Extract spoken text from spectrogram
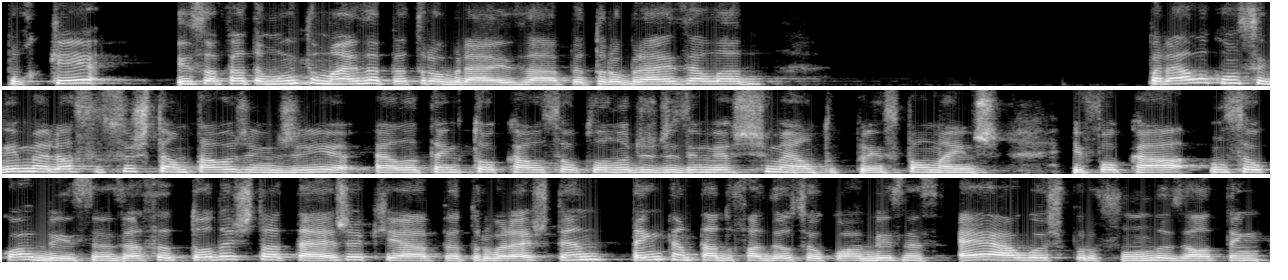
Porque isso afeta muito mais a Petrobras. A Petrobras, ela para ela conseguir melhor se sustentar hoje em dia, ela tem que tocar o seu plano de desinvestimento, principalmente, e focar no seu core business. Essa toda a estratégia que a Petrobras tem, tem tentado fazer o seu core business é águas profundas, ela tem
